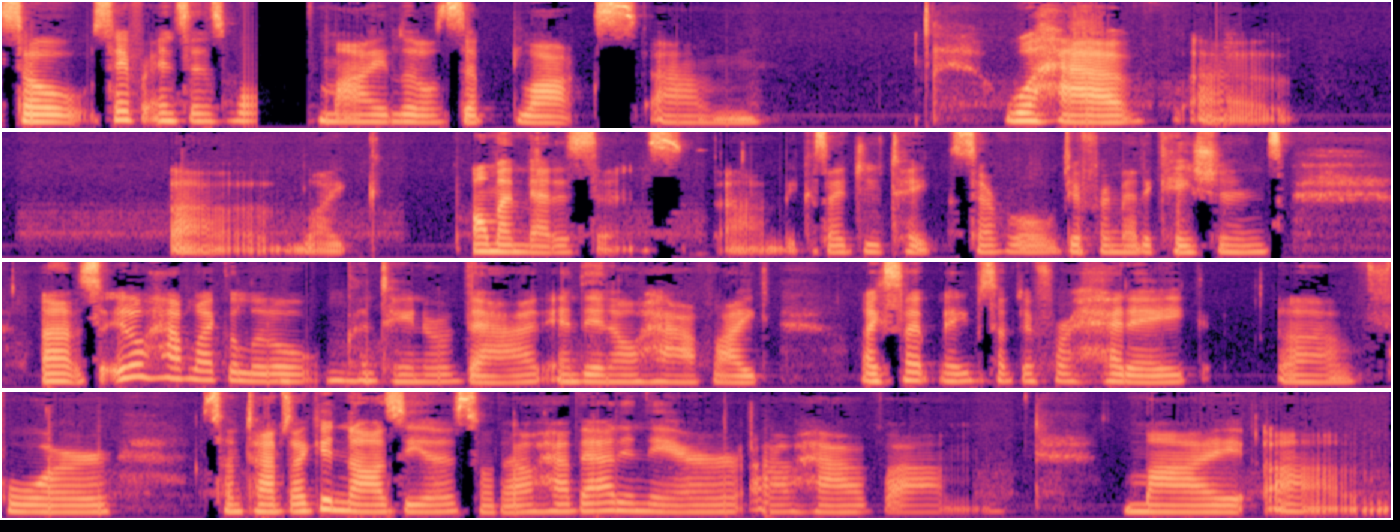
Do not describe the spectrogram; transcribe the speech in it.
So, say for instance, one of my little zip blocks um, will have uh, uh, like all my medicines um, because I do take several different medications. Uh, so it'll have like a little mm-hmm. container of that, and then it'll have like like some, maybe something for a headache. Uh, for sometimes I get nausea, so I'll have that in there. I'll have um, my um,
